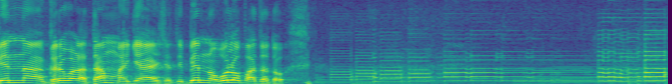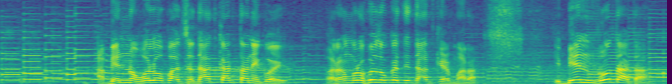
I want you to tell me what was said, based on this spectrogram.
બેનના ઘરવાળા ધામમાં ગયા છે. તે બેનનો ઓલો પાત હતો. આ બેનનો ઓલો પાત છે દાંત કાઢતા ને કોઈ. હરમ રહો તો કદી દાંત કાઢ મારા. એ બેન રોતા હતા.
